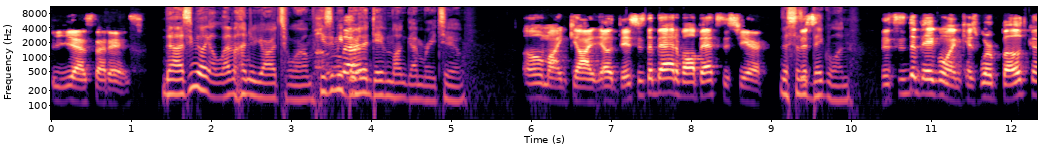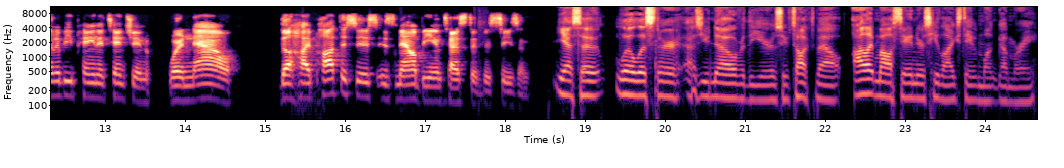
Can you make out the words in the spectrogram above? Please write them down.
yes, that is. No, it's gonna be like 1,100 yards for him. He's gonna be better than David Montgomery too. Oh my God. Yo, this is the bet of all bets this year. This is This- a big one. This is the big one because we're both going to be paying attention. Where now the hypothesis is now being tested this season. Yeah, so loyal listener, as you know over the years, we've talked about I like Miles Sanders, he likes David Montgomery,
